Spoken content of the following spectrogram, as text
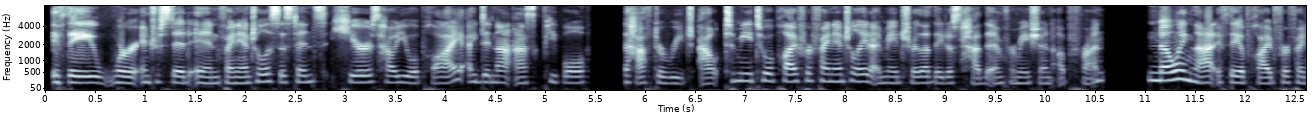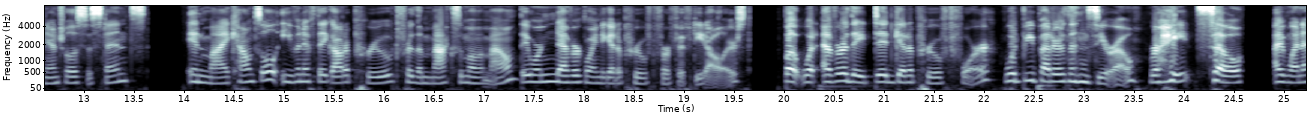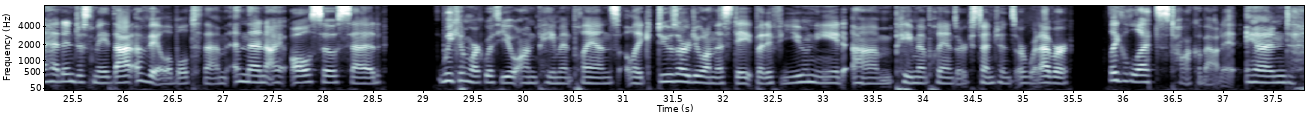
if they were interested in financial assistance, here's how you apply. I did not ask people to have to reach out to me to apply for financial aid. I made sure that they just had the information up front, knowing that if they applied for financial assistance, in my council, even if they got approved for the maximum amount, they were never going to get approved for $50 but whatever they did get approved for would be better than zero, right? So I went ahead and just made that available to them. And then I also said, we can work with you on payment plans. Like dues are due on this date, but if you need um, payment plans or extensions or whatever, like let's talk about it. And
